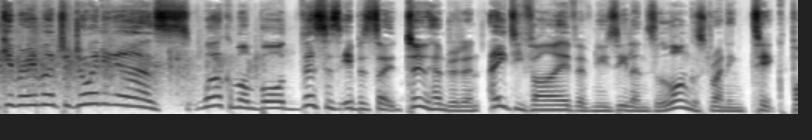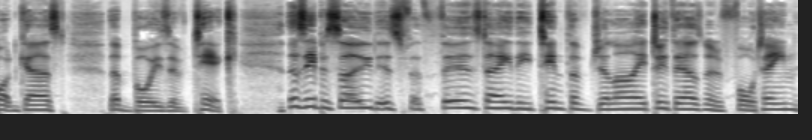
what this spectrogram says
Thank you very much for joining us. Welcome on board. This is episode 285 of New Zealand's longest running tech podcast, The Boys of Tech. This episode is for Thursday, the 10th of July, 2014.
